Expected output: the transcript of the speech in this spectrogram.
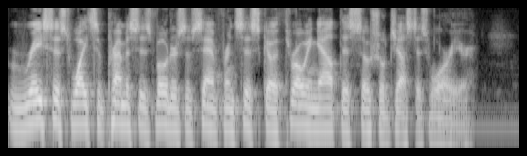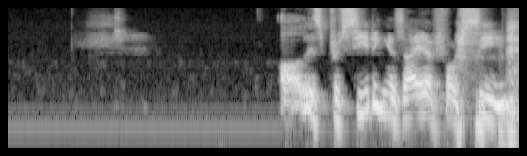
racist white supremacist voters of San Francisco throwing out this social justice warrior? All is proceeding as I have foreseen.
